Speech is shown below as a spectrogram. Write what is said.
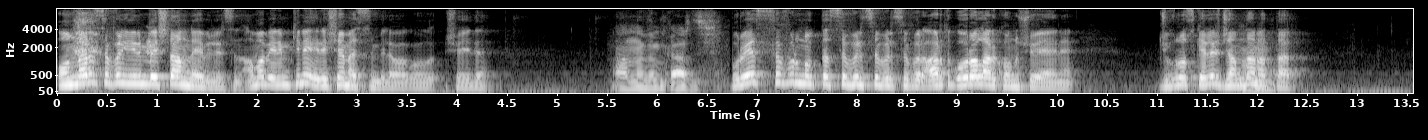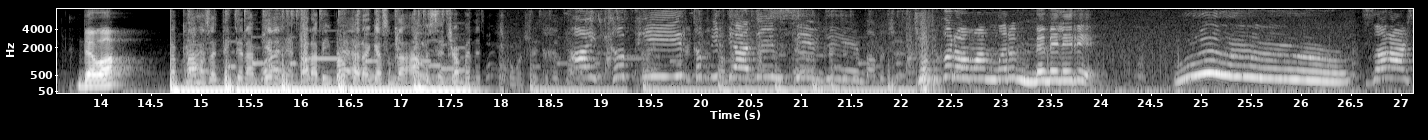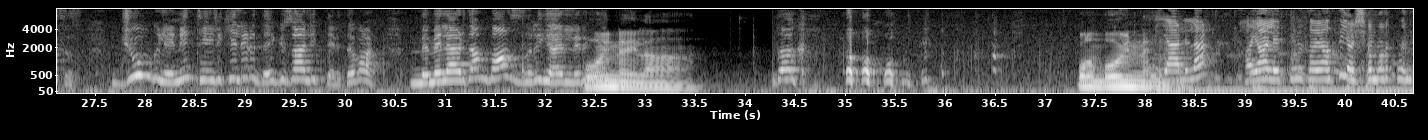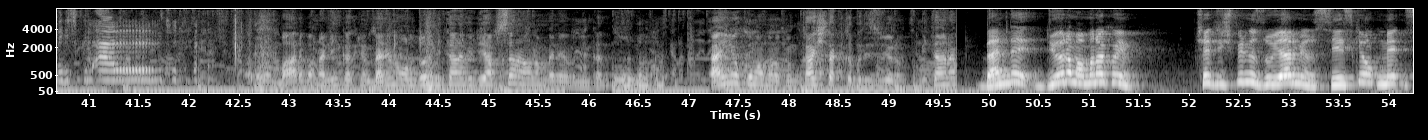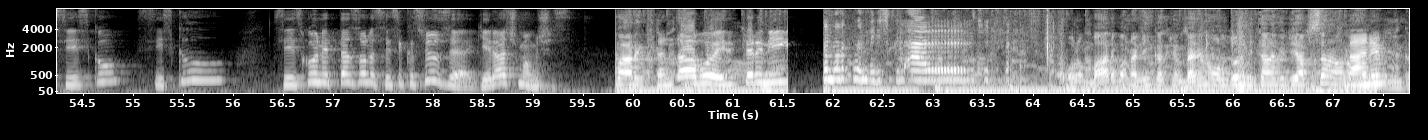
Onları 0.25'te anlayabilirsin ama benimkine erişemezsin bile bak o şeyde. Anladım kardeşim. Buraya 0.000 artık oralar konuşuyor yani. Cugros gelir camdan Hmm. atlar. Devam. Commas, I think that I'm getting it. Thought I'd be broke, but I guess I'm the opposite. Jumping this tapir geldi en sevdiğim. Tropikal ormanların memeleri. Uuu, Zararsız. Cunglenin tehlikeleri de güzellikleri de var. Memelerden bazıları yerlerin Boyun ne lan? Oğlum boyun ne? Yerliler hayal ettiğiniz hayatı yaşamakla meşguler. Oğlum bari bana link atıyorsun. Benim olduğum bir tane video yapsana oğlum benim link atıyorsun. ben yokum amına koyayım. Kaç dakikadır izliyorum. Bir tane Ben de diyorum amına koyayım. Chat hiçbiriniz uyarmıyorsunuz. CSGO ne CSGO CSGO CSGO netten sonra sesi kısıyoruz ya. Geri açmamışız. bari Ben daha bu editlere niye Yaşamakla meşguler. Oğlum bari bana link atıyorsun. Benim olduğum bir tane video yapsana oğlum Benim- benim link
